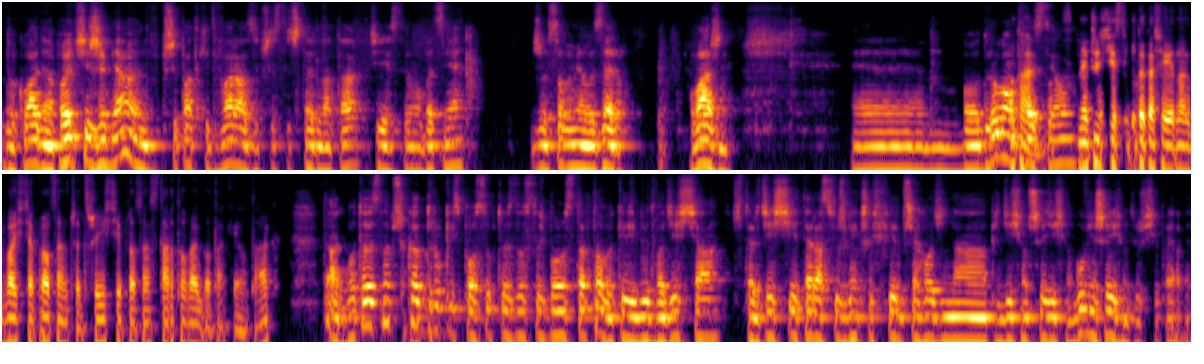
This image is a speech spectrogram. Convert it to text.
dokładnie. A powiem Ci, że miałem przypadki dwa razy przez te 4 lata, gdzie jestem obecnie, że osoby miały zero. Poważnie. Bo drugą no tak, kwestią. Najczęściej spotyka się jednak 20% czy 30% startowego takiego, tak? Tak, bo to jest na przykład drugi sposób, to jest dostać bonus startowy. Kiedyś był 20, 40, teraz już większość firm przechodzi na 50, 60, głównie 60 już się pojawia.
